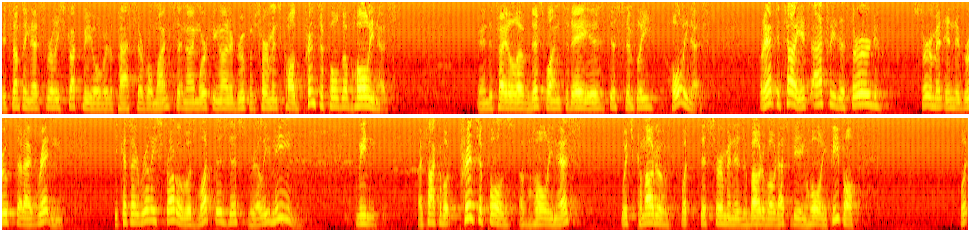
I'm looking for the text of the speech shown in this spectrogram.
it's something that's really struck me over the past several months, and I'm working on a group of sermons called Principles of Holiness. And the title of this one today is just simply Holiness. But I have to tell you, it's actually the third sermon in the group that I've written because I really struggled with what does this really mean? I mean, I talk about principles of holiness, which come out of what this sermon is about, about us being holy people. What,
